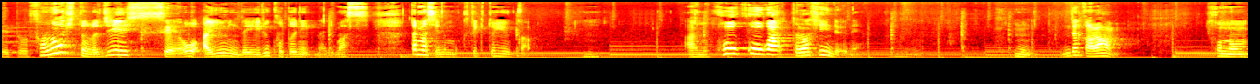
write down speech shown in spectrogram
えっと、その人の人生を歩んでいることになります。魂の目的というか、あの方向が正しいんだよね、うん、だからその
